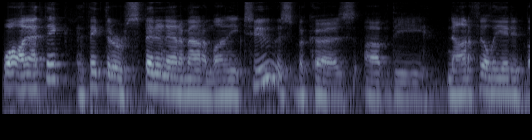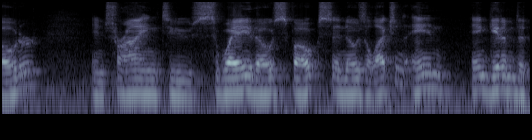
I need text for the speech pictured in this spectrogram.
Well, and I think I think they're spending that amount of money too is because of the non-affiliated voter in trying to sway those folks in those elections and and get them to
